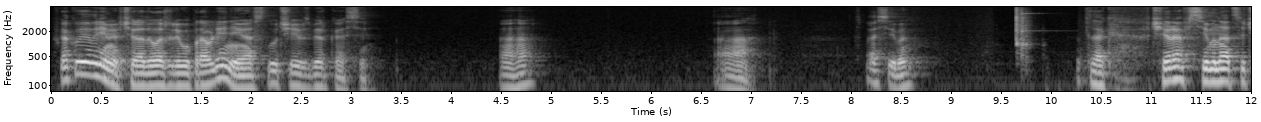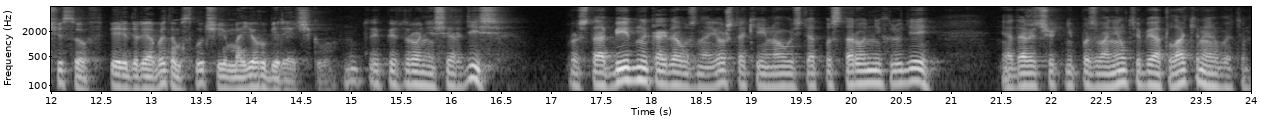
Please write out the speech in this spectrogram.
в какое время вчера доложили в управление о случае в сберкассе? Ага. А, спасибо. Так, вчера в 17 часов передали об этом случае майору Белячкову. Ну, ты, Петро, не сердись. Просто обидно, когда узнаешь такие новости от посторонних людей. Я даже чуть не позвонил тебе от Лакина об этом.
